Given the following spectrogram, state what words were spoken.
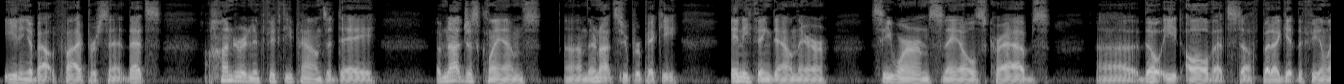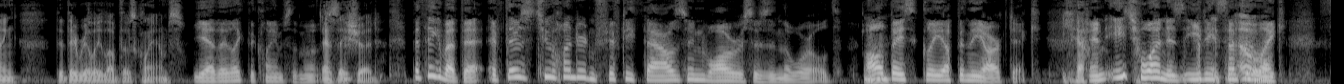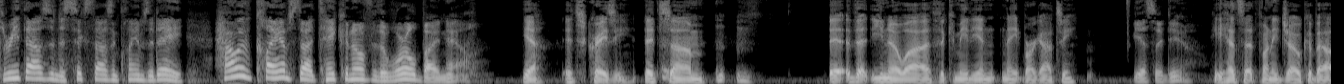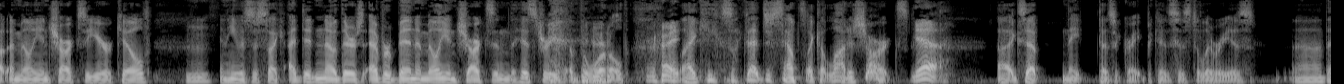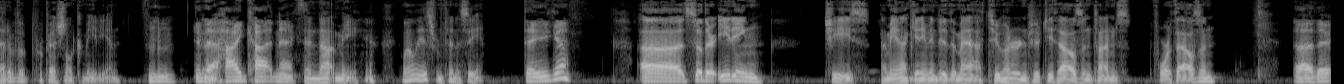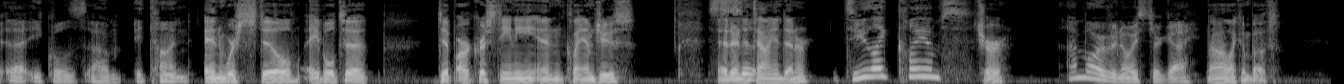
eating about five percent. That's 150 pounds a day of not just clams. Um, they're not super picky. Anything down there, sea worms, snails, crabs, uh, they'll eat all that stuff. But I get the feeling that they really love those clams, Yeah, they like the clams the most. as they should. But think about that. If there's 250,000 walruses in the world, all basically up in the Arctic, Yeah. and each one is eating something like 3,000 to 6,000 clams a day, how have clams not taken over the world by now? Yeah, it's crazy. It's um it, that you know uh the comedian Nate Bargatze. Yes, I do. He has that funny joke about a million sharks a year killed. And he was just like, I didn't know there's ever been a million sharks in the history of the world. Right. Like he's like, that just sounds like a lot of sharks. Yeah. Uh, except Nate does it great because his delivery is uh, that of a professional comedian And that high cotton accent. and not me. well, he is from Tennessee. There you go. Uh, so they're eating, geez, I mean, I can't even do the math. 250,000 times 4,000. Uh, there, that equals, um, a ton. and we're still able to dip our crostini in clam juice at an So, Italian dinner. Do you like clams? Sure. I'm more of an oyster guy. No, I like them both.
